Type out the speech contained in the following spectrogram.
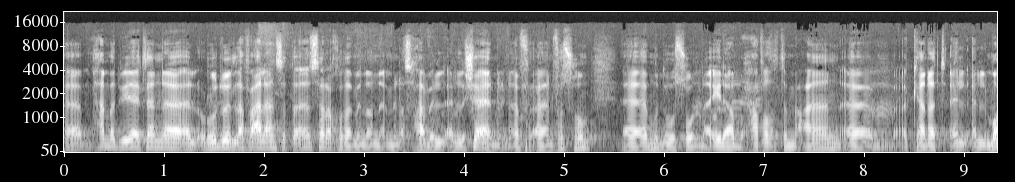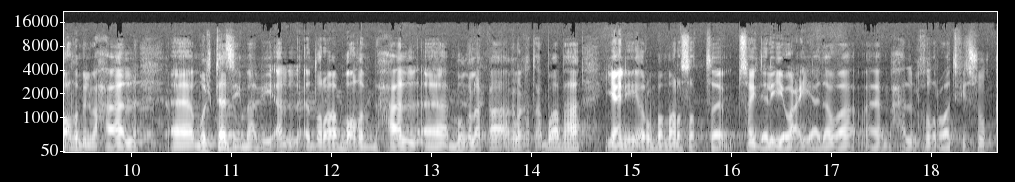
محمد بداية آه، ردود الأفعال أنا سنأخذها من من أصحاب الشأن أنفسهم. آه، منذ وصولنا إلى محافظة معان كانت معظم المحال ملتزمة بالإضراب معظم المحال مغلقة أغلقت أبوابها. يعني ربما رصدت صيدلية وعيادة ومحل خضروات في سوق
